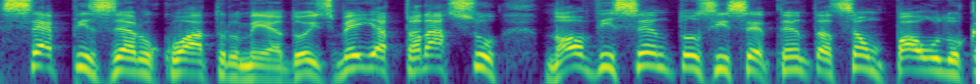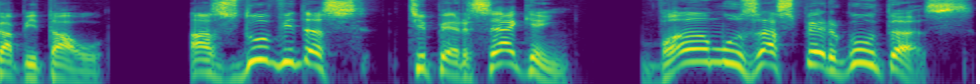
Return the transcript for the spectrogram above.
CEP 04626-970 São Paulo, capital. As dúvidas te perseguem? Vamos às perguntas!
